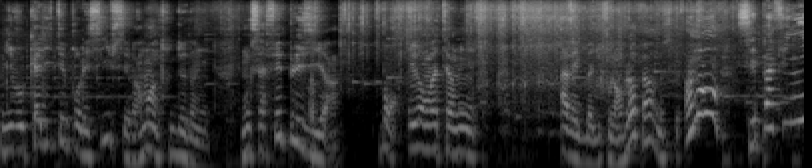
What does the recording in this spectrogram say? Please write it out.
niveau qualité pour les sleeves, c'est vraiment un truc de dingue. Donc ça fait plaisir. Bon, et on va terminer avec bah du coup l'enveloppe. Hein. Oh non, c'est pas fini.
